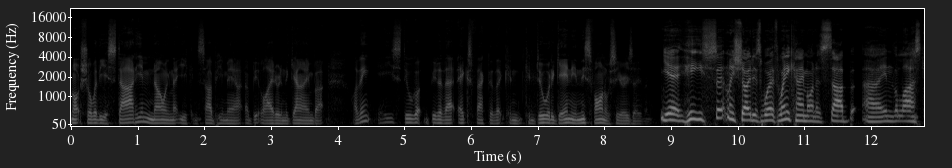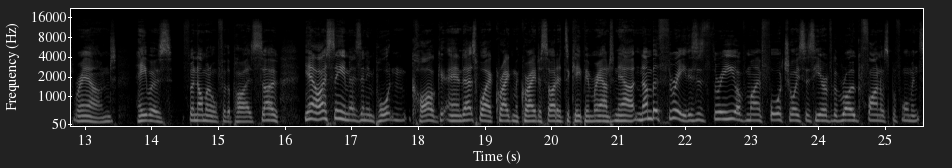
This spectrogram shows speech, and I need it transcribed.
not sure whether you start him knowing that you can sub him out a bit later in the game, but I think he's still got a bit of that X factor that can can do it again in this final series even. Yeah, he certainly showed his worth when he came on as sub uh, in the last round. He was phenomenal for the Pies. So, yeah, I see him as an important cog, and that's why Craig McRae decided to keep him round. Now, number three, this is three of my four choices here of the Rogue finals performance.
